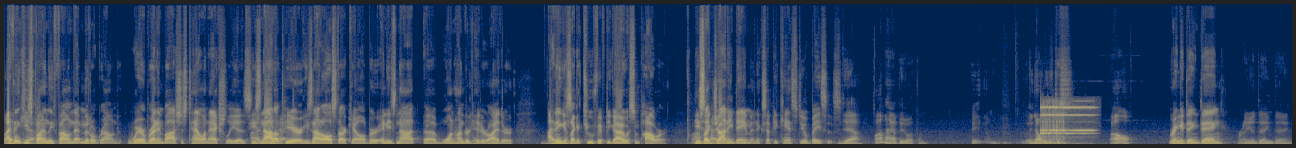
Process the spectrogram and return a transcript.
I But, think he's yeah. finally found that middle ground where Brennan Boesch's talent actually is. He's I not up have- here. He's not All Star caliber, and he's not a 100 hitter either. I think he's like a 250 guy with some power. He's I'm like happy Johnny Damon, except he can't steal bases. Yeah. Well, I'm happy with him. He, you know, we get this. Oh, Ring a ding ding. ring a ding ding.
